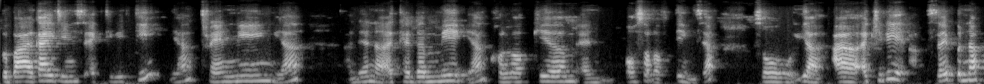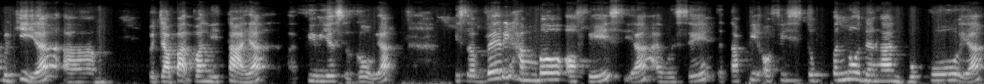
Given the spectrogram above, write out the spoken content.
berbagai jenis aktiviti, ya, training, ya, and then uh, academic, yeah, colloquium and all sort of things, yeah. So yeah, uh, actually saya pernah pergi ya um, pejabat Puan Lita ya a few years ago ya. It's a very humble office ya, I would say. Tetapi office itu penuh dengan buku ya.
